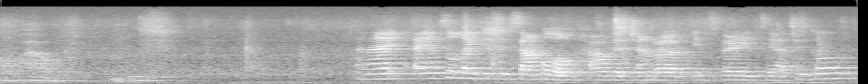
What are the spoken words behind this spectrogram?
wow. And I, I also like this example of how the genre is very theatrical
